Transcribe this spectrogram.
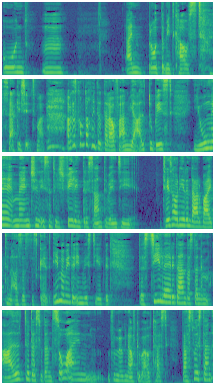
und mh, mm, ein Brot damit kaufst, sage ich jetzt mal. Aber das kommt doch wieder darauf an, wie alt du bist. Junge Menschen ist natürlich viel interessanter, wenn sie thesaurierend arbeiten, als dass das Geld immer wieder investiert wird. Das Ziel wäre dann, dass dann im Alter, dass du dann so ein Vermögen aufgebaut hast, dass du es dann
